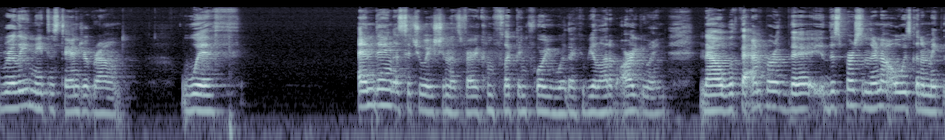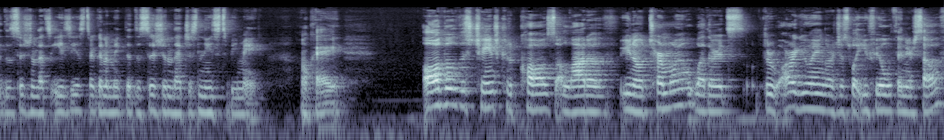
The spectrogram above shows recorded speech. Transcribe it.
really need to stand your ground with ending a situation that's very conflicting for you where there could be a lot of arguing. Now with the emperor the this person they're not always going to make the decision that's easiest. They're going to make the decision that just needs to be made okay? Although this change could cause a lot of you know turmoil whether it's through arguing or just what you feel within yourself.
